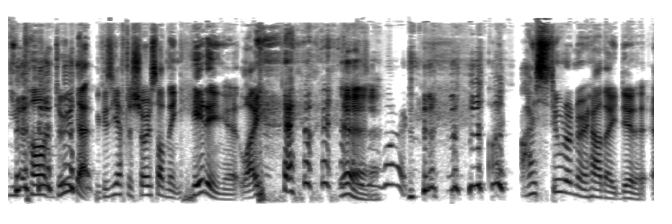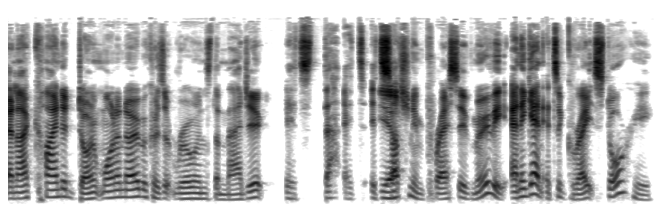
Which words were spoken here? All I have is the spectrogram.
you can't do that because you have to show something hitting it. Like how does Yeah. it work? I, I still don't know how they did it, and I kind of don't want to know because it ruins the magic. It's that it's it's Yep. such an impressive movie, and again, it's a great story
